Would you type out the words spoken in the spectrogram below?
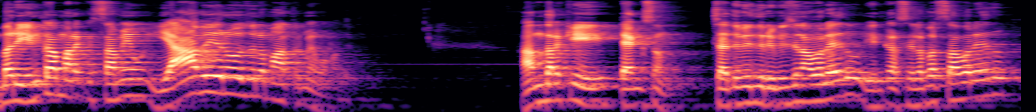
మరి ఇంకా మనకి సమయం యాభై రోజులు మాత్రమే ఉన్నది. అందరికీ టెన్షన్. చదివింది రివిజన్ అవ్వలేదు ఇంకా సిలబస్ అవ్వలేదు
